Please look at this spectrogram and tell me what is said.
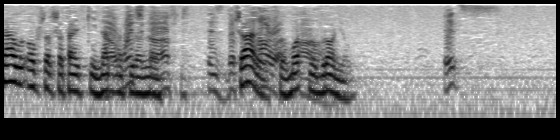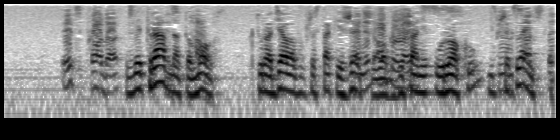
cały obszar szatańskiej nadnaturalności. Czary są mocną bronią. Wytrawna to moc, która działa poprzez takie rzeczy jak rzucanie uroku i przekleństwa.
